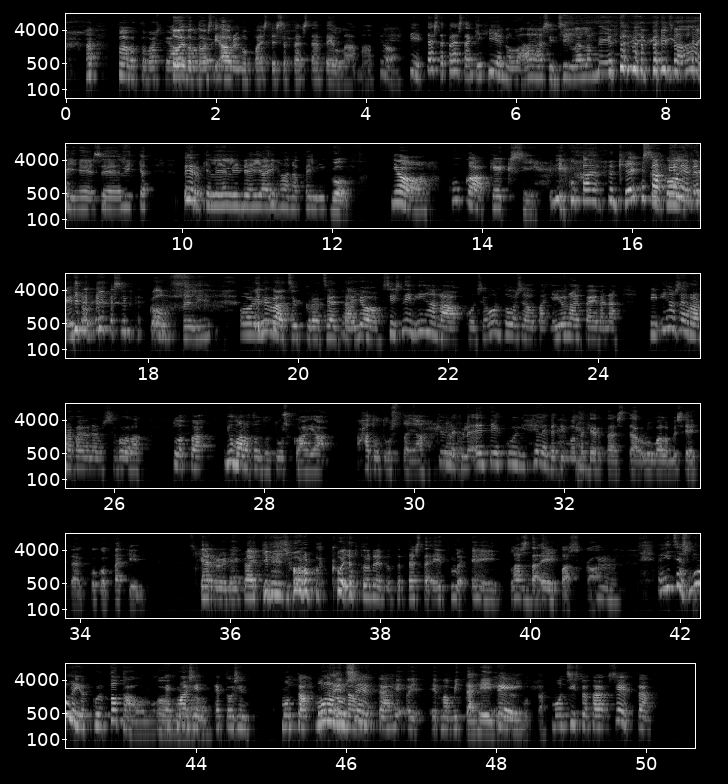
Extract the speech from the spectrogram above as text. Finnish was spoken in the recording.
toivottavasti Toivottavasti auringon- auringonpaisteessa päästään pelaamaan. Joo. Niin, tästä päästäänkin hienolla aasinsillalla meidän tämän päivän aiheeseen, eli perkeleellinen ja ihana peli golf. Joo, kuka keksi? Niin, kuka, Keksi kuka on keksinyt golfpeliä? Oi hyvät sykkyrät sentään, Joo. Siis niin ihanaa, kun se on toisaalta ja jonain päivänä, niin ihan seuraavana päivänä se voi olla tuottaa jumalatonta tuskaa ja hatutusta. Ja, Kyllä, ja kyllä. tota- En tiedä kuinka helvetin monta kertaa sitä on ollut valmis heittää koko päkin kärryineen kaikki ne jorpakkoja ja todennut, että tästä ei tule ei, lasta Mm. ei paskaa. Mm. Itse asiassa mulla ei ole kyllä tota ollut, On että mä olisin, että olisin, mutta mulla on en ollut se, että, he, en mä ole mitään heitellyt, Ei. mutta mutta siis tota, se, että,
